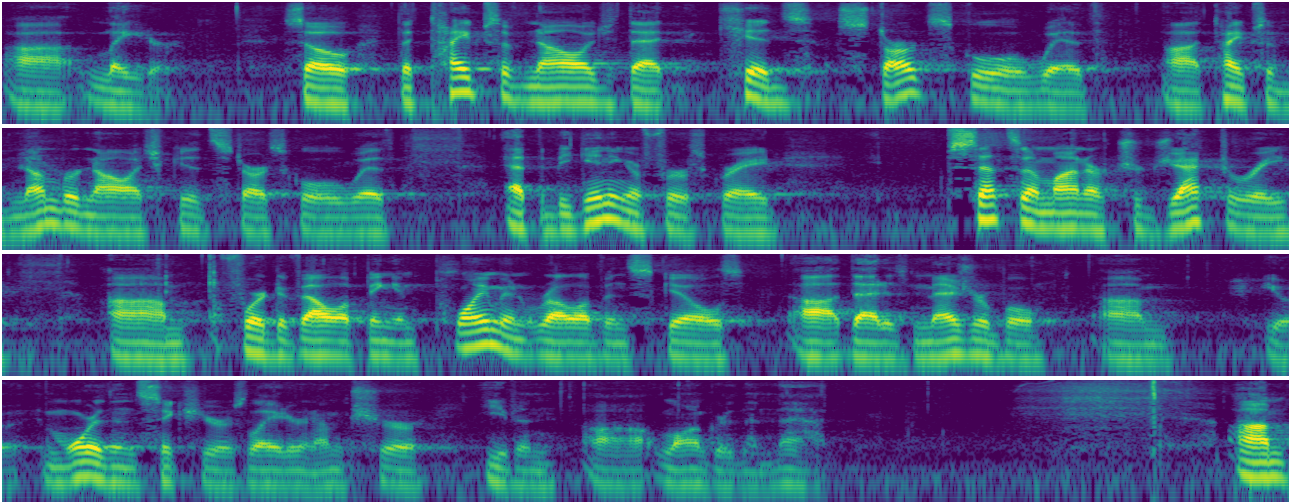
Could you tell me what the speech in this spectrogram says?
uh, later. So the types of knowledge that kids start school with, uh, types of number knowledge kids start school with at the beginning of first grade, sets them on a trajectory um, for developing employment relevant skills uh, that is measurable um, you know, more than six years later, and I'm sure even uh, longer than that. Um,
